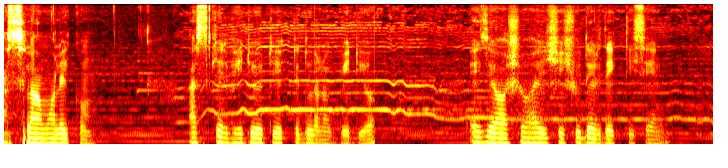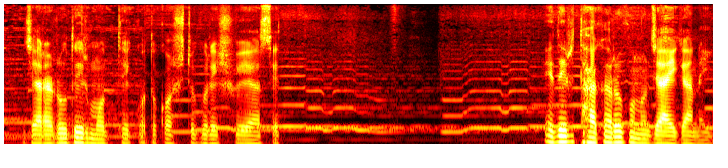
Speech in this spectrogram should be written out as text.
আসসালামু আলাইকুম। আজকের ভিডিওটি একটি দুজনক ভিডিও। এই যে অসহায় শিশুদের দেখতেছেন, যারা রোদের মধ্যে কত কষ্ট করে শুয়ে আছে। এদের থাকারও কোনো জায়গা নেই।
